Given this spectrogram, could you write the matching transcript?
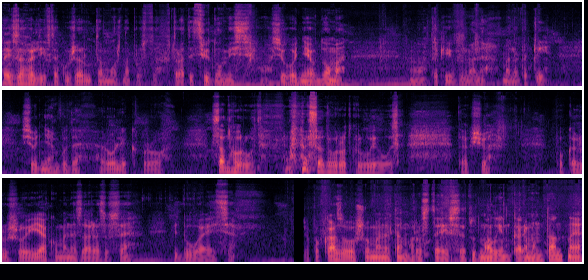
та й взагалі в таку жару там можна просто втратити свідомість. О, сьогодні я вдома. О, такий в мене, в мене такий сьогодні буде ролик про садгород. Садгород круглий год. Так що покажу, що і як у мене зараз усе відбувається. Вже показував, що в мене там росте і все. Тут малинка ремонтантна.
